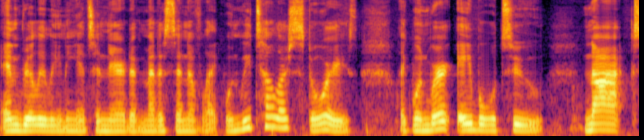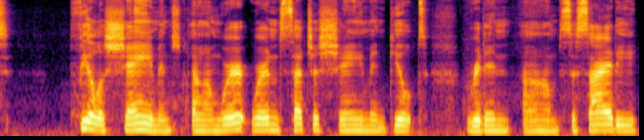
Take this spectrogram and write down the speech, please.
and really leaning into narrative medicine of like when we tell our stories like when we're able to not feel ashamed and um, we're we're in such a shame and guilt ridden um, society.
